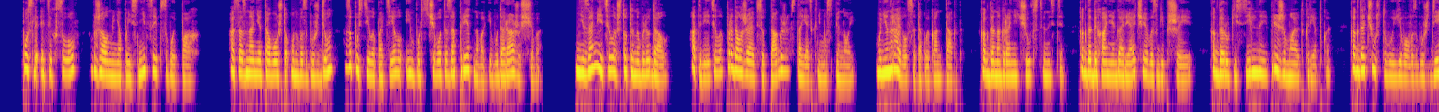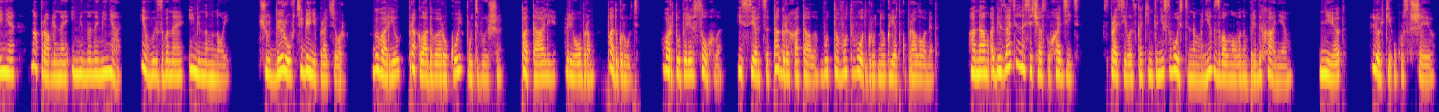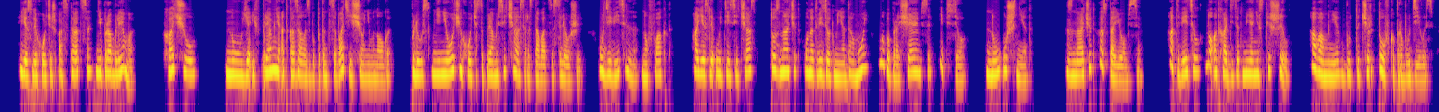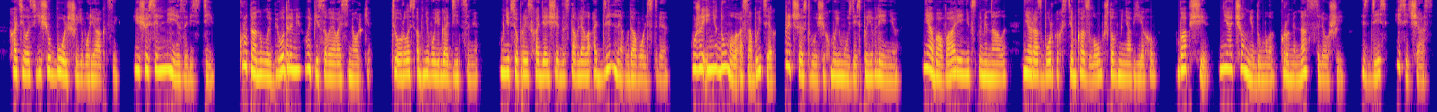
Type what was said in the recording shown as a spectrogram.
После этих слов вжал меня поясницей в свой пах. Осознание того, что он возбужден, запустило по телу импульс чего-то запретного и будоражущего. «Не заметила, что ты наблюдал», — ответила, продолжая все так же стоять к нему спиной. Мне нравился такой контакт, когда на грани чувственности, когда дыхание горячее в изгиб шеи, когда руки сильные прижимают крепко, когда чувствую его возбуждение, направленное именно на меня и вызванное именно мной. «Чуть дыру в тебе не протер», — говорил, прокладывая рукой путь выше, по талии, ребрам, под грудь. Во рту пересохло, и сердце так грохотало, будто вот-вот грудную клетку проломит. «А нам обязательно сейчас уходить?» — спросила с каким-то несвойственным мне взволнованным придыханием. «Нет», Легкий укус в шею. Если хочешь остаться, не проблема. Хочу. Ну, я и впрямь не отказалась бы потанцевать еще немного. Плюс мне не очень хочется прямо сейчас расставаться с Лешей. Удивительно, но факт. А если уйти сейчас, то значит, он отвезет меня домой, мы попрощаемся и все. Ну уж нет. Значит, остаемся. Ответил, но отходить от меня не спешил. А во мне будто чертовка пробудилась. Хотелось еще больше его реакций, еще сильнее завести. Крутанула бедрами, выписывая восьмерки. Терлась об него ягодицами. Мне все происходящее доставляло отдельное удовольствие. Уже и не думала о событиях, предшествующих моему здесь появлению. Ни об аварии не вспоминала, ни о разборках с тем козлом, что в меня въехал. Вообще ни о чем не думала, кроме нас с Лешей. Здесь и сейчас.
